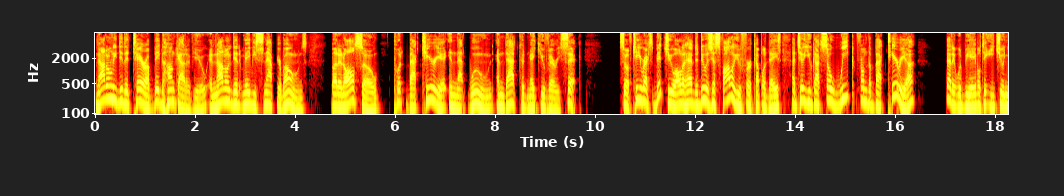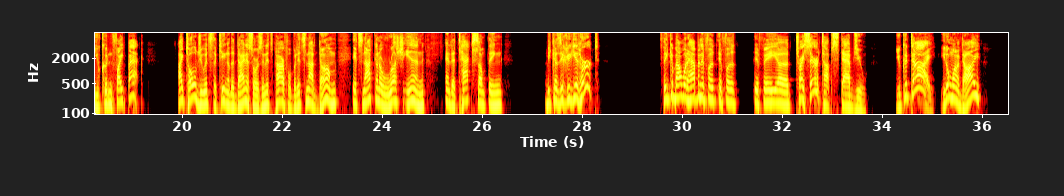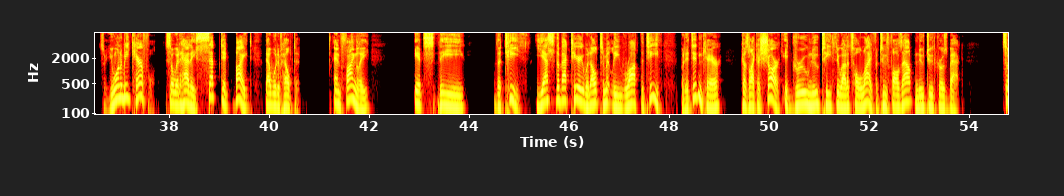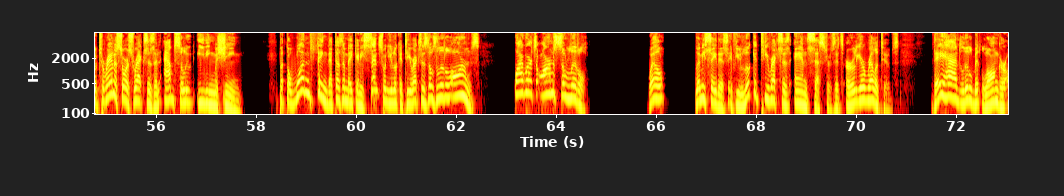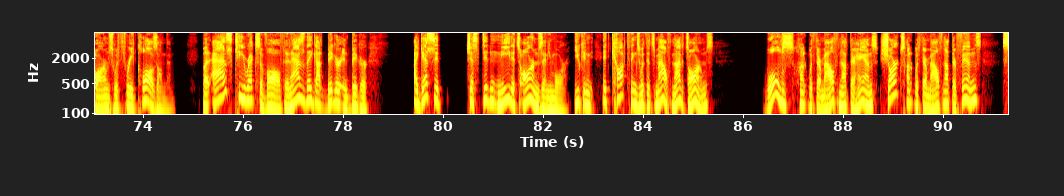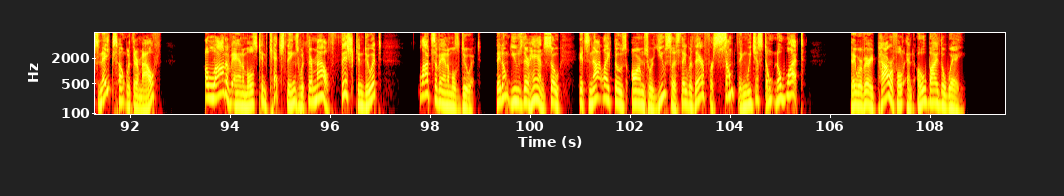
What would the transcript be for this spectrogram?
not only did it tear a big hunk out of you, and not only did it maybe snap your bones, but it also put bacteria in that wound, and that could make you very sick. So if T Rex bit you, all it had to do is just follow you for a couple of days until you got so weak from the bacteria that it would be able to eat you and you couldn't fight back. I told you it's the king of the dinosaurs and it's powerful, but it's not dumb. It's not going to rush in and attack something because it could get hurt. Think about what happened if a if a if a uh, triceratops stabbed you. You could die. You don't want to die. So you want to be careful. So it had a septic bite that would have helped it. And finally, it's the the teeth. Yes, the bacteria would ultimately rot the teeth, but it didn't care because like a shark, it grew new teeth throughout its whole life. A tooth falls out, new tooth grows back. So Tyrannosaurus rex is an absolute eating machine. But the one thing that doesn't make any sense when you look at T Rex is those little arms. Why were its arms so little? Well, let me say this. If you look at T Rex's ancestors, its earlier relatives, they had a little bit longer arms with three claws on them. But as T Rex evolved and as they got bigger and bigger, I guess it just didn't need its arms anymore. You can, it caught things with its mouth, not its arms. Wolves hunt with their mouth, not their hands. Sharks hunt with their mouth, not their fins. Snakes hunt with their mouth. A lot of animals can catch things with their mouth. Fish can do it. Lots of animals do it. They don't use their hands. So it's not like those arms were useless. They were there for something. We just don't know what. They were very powerful. And oh, by the way,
